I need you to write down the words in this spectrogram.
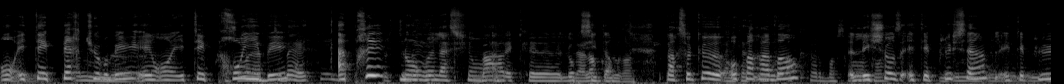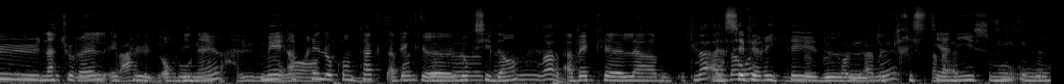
ont été perturbées et ont été prohibées après nos relations avec euh, l'Occident. Parce que auparavant, les choses étaient plus simples, étaient plus naturelles et plus ordinaires. Mais après le contact avec euh, l'Occident, avec la, sévérité du christianisme ou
